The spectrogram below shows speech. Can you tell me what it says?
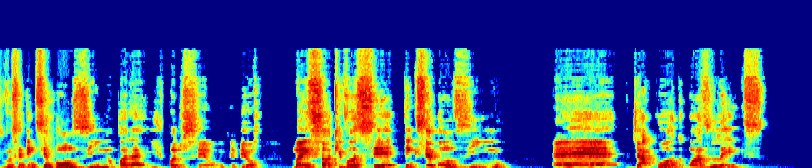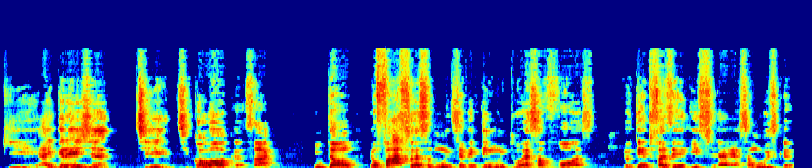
você tem que ser bonzinho para ir para o céu, entendeu? Mas só que você tem que ser bonzinho é, de acordo com as leis que a igreja te, te coloca, saca? Então, eu faço essa muito, você vê que tem muito essa voz. Eu tento fazer isso, é, essa música,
